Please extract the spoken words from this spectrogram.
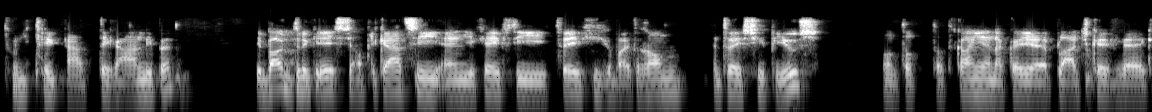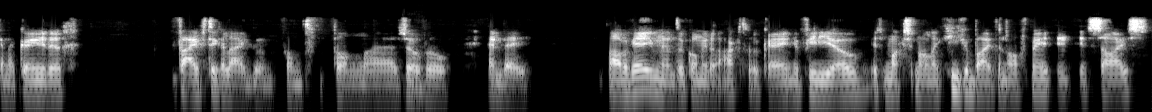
toen tegen, tegenaan liepen. Je bouwt natuurlijk eerst je applicatie en je geeft die 2 gigabyte RAM en twee CPU's. Want dat, dat kan je en dan kun je plaatjes even werken en dan kun je er vijf tegelijk doen van, van uh, zoveel MB. Maar op een gegeven moment dan kom je erachter, oké, een video is maximaal een gigabyte in, in, in size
